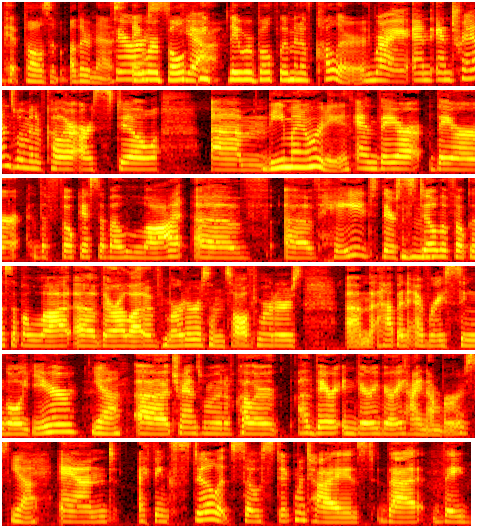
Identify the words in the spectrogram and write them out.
pitfalls of otherness. They are were both. yeah. peop- they were both women of color, right and and trans women of color are still um the minority. and they are they are the focus of a lot of of hate. They're Mm-hmm. still the focus of a lot of there are a lot of murders, unsolved murders um, that happen every single year. Yeah, Uh, trans women of color, uh, very in very very high numbers. yeah, and I think still it's so stigmatized that they,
